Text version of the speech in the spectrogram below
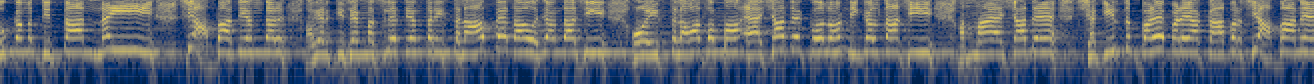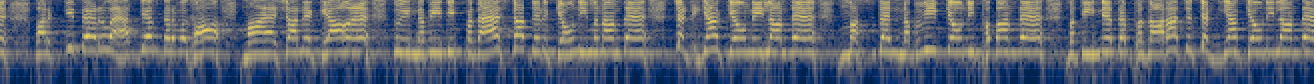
حکم دیتا نہیں۔ صحابہ دے اندر اگر کسی مسئلے دے اندر اختلاف پیدا ہو جاندہ سی، او اختلاف اما ایشا دے کولوں نکلتا سی۔ اما ایشا دے شگرد بڑے بڑے اکابر صحابہ نے پر کتے روایت دے اندر وکھا، ماں عائشہ نے کیا ہوئے؟ تو ہی نبی دی پیدائش دا دن کیوں نہیں مناندے؟ جھنڈیاں کیوں نہیں لاندے؟ مسجد نبوی کیوں نہیں پھباندے؟ مدینے تے بازاراں چ جھنڈیاں کیوں نہیں لاندے؟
